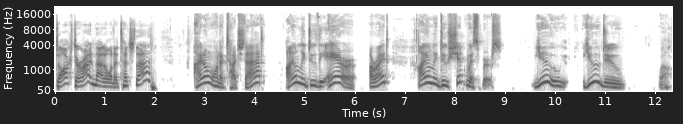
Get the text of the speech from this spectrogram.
doctor. I'm not want to touch that. I don't want to touch that. I only do the air, all right? I only do shit whispers. You you do well,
